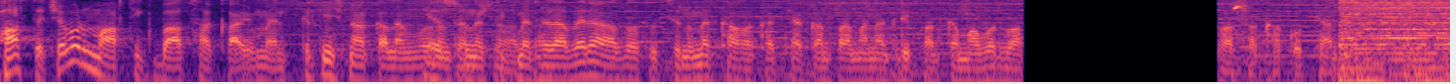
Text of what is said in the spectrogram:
փաստ է չէ որ մարտիկ բացակայում են։ Կրկին շնորհակալ եմ, որ ընդունեցիք մեր հրավերը ազատությունը մեր քաղաքացիական պայմանագրի պատգամավոր Վաշակ Հակոբյանը։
